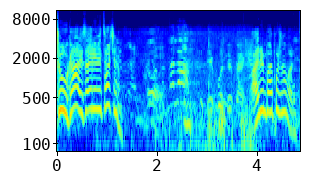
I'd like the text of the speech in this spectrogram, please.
Two guys, I didn't even touch him. I didn't buy push nobody. If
